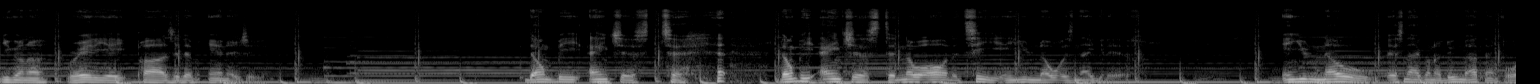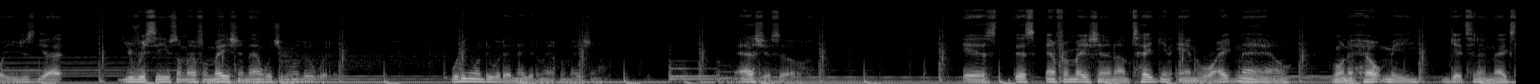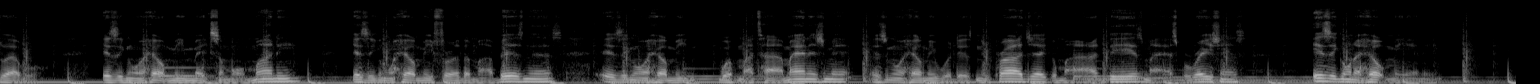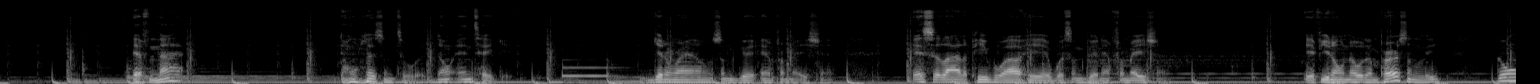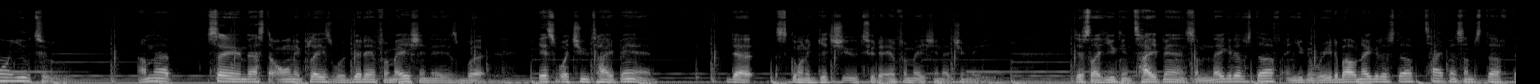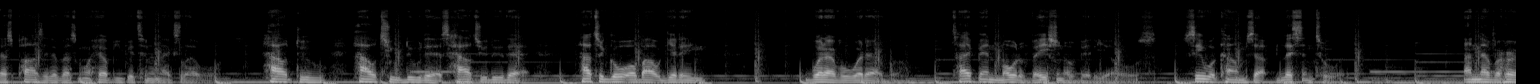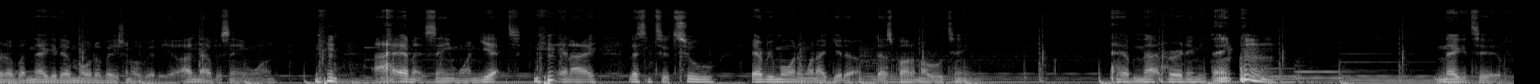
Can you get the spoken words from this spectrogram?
you're going to radiate positive energy. Don't be anxious to don't be anxious to know all the tea and you know it's negative. And you know it's not going to do nothing for you. You just got you receive some information, now what you going to do with it? What are you going to do with that negative information? Ask yourself Is this information that I'm taking in right now going to help me get to the next level? Is it going to help me make some more money? Is it going to help me further my business? Is it going to help me with my time management? Is it going to help me with this new project or my ideas, my aspirations? Is it going to help me any? If not, don't listen to it. Don't intake it. Get around some good information. It's a lot of people out here with some good information. If you don't know them personally, go on YouTube. I'm not saying that's the only place where good information is, but it's what you type in that's going to get you to the information that you need. Just like you can type in some negative stuff and you can read about negative stuff, type in some stuff that's positive that's going to help you get to the next level how to how to do this, how to do that, how to go about getting whatever, whatever. Type in motivational videos. See what comes up. Listen to it. I never heard of a negative motivational video. I never seen one. I haven't seen one yet. and I listen to two every morning when I get up. That's part of my routine. I have not heard anything negative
